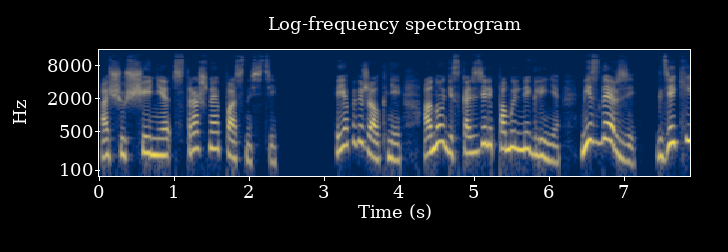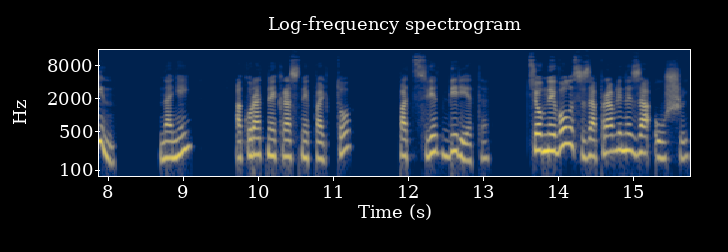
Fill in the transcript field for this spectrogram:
ощущение страшной опасности. И я побежал к ней, а ноги скользили по мыльной глине. «Мисс Дерзи, где Кин?» На ней аккуратное красное пальто под цвет берета, темные волосы заправлены за уши.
